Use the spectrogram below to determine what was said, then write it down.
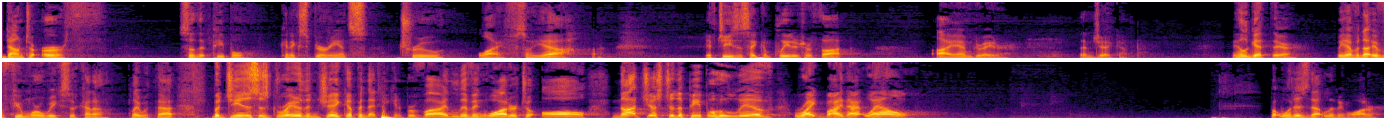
down to earth so that people can experience true life. So, yeah, if Jesus had completed her thought, I am greater than Jacob. He'll get there. We have, have a few more weeks to kind of play with that. But Jesus is greater than Jacob in that he can provide living water to all, not just to the people who live right by that well. But what is that living water?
